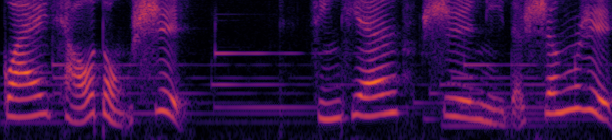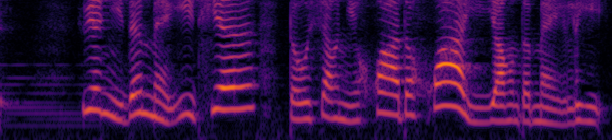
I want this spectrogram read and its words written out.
乖巧懂事。今天是你的生日。”愿你的每一天都像你画的画一样的美丽。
